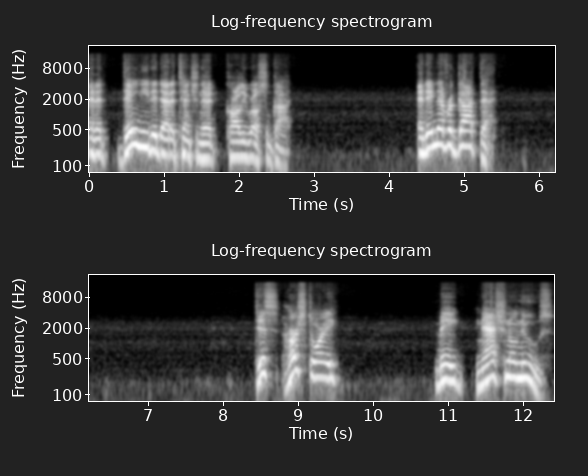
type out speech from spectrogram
And it, they needed that attention that carlee Russell got. And they never got that. This her story made national news.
